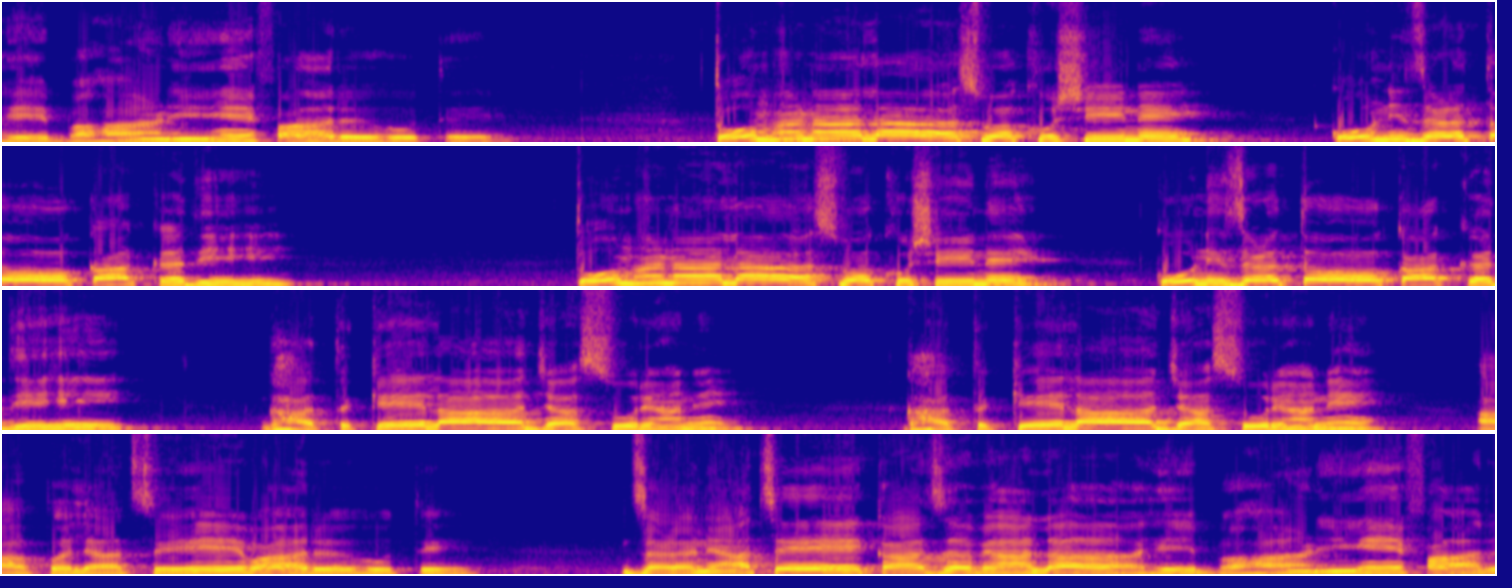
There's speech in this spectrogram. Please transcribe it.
हे बहाणे फार होते. तो म्हणाला स्वखुशीने कोणी जळतो का कधीही तो म्हणाला स्वखुशीने कोणी जळतो का कधीही घात केला ज्या सूर्याने घात केला ज्या सूर्याने आपल्याचे वार होते. जळण्याचे काजव्याला हे बहाणे फार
